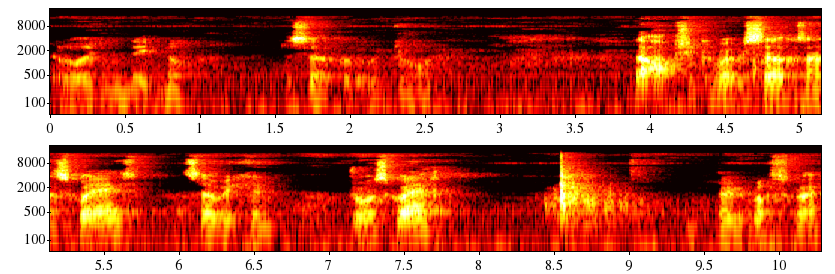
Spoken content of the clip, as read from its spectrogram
it'll even neaten up the circle that we've drawn. That option can work with circles and squares, so we can draw a square, very rough square,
